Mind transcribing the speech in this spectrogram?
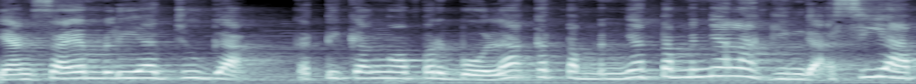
yang saya melihat juga ketika ngoper bola ke temennya, temennya lagi nggak siap.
